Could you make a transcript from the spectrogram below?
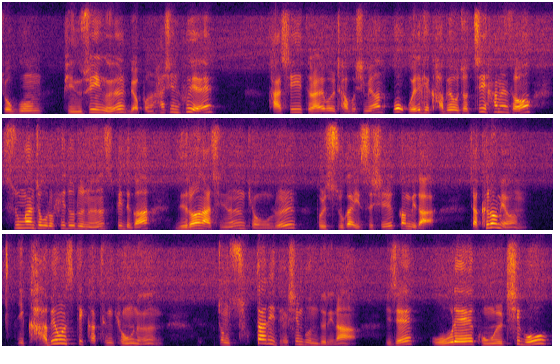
조금 빈 스윙을 몇 번 하신 후에 다시 드라이버를 잡으시면 어, 왜 이렇게 가벼워졌지? 하면서 순간적으로 휘두르는 스피드가 늘어나시는 경우를 볼 수가 있으실 겁니다. 자, 그러면 이 가벼운 스틱 같은 경우는 좀 숙달이 되신 분들이나 이제 오래 공을 치고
